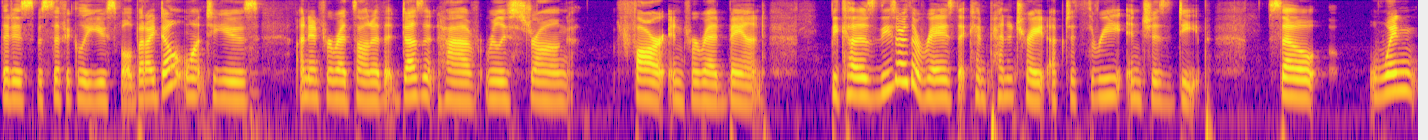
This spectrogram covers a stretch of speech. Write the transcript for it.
that is specifically useful, but I don't want to use an infrared sauna that doesn't have really strong far infrared band because these are the rays that can penetrate up to three inches deep. So when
